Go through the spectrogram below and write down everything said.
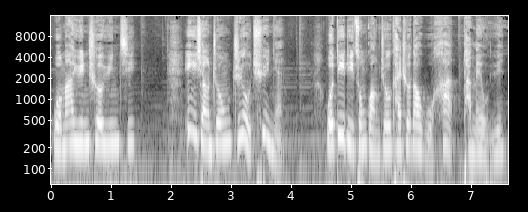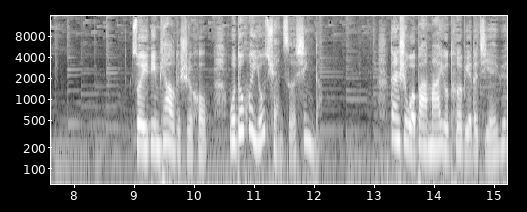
我妈晕车晕机，印象中只有去年，我弟弟从广州开车到武汉。他没有晕，所以订票的时候我都会有选择性的。但是我爸妈又特别的节约，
